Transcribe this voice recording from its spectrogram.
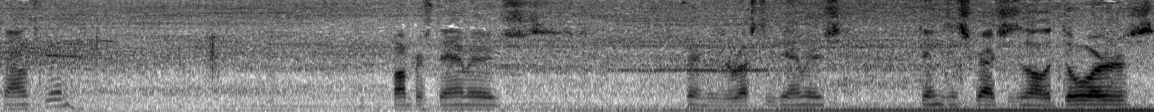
Sounds good. Bumpers damaged, fenders are rusty damaged, dings and scratches in all the doors.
